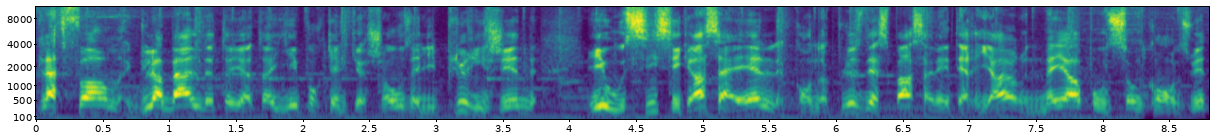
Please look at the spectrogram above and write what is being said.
plateforme globale de Toyota y est pour quelque chose. Elle est plus rigide et aussi, c'est grâce à elle qu'on a plus d'espace à l'intérieur, une meilleure position de conduite.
